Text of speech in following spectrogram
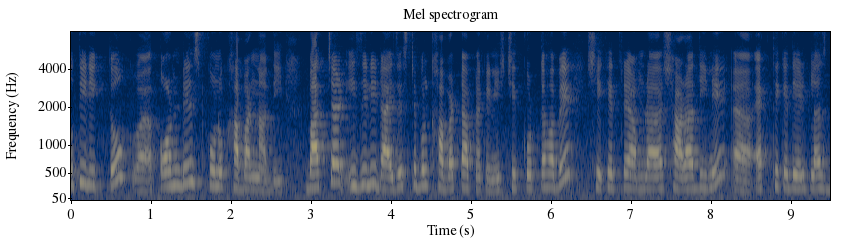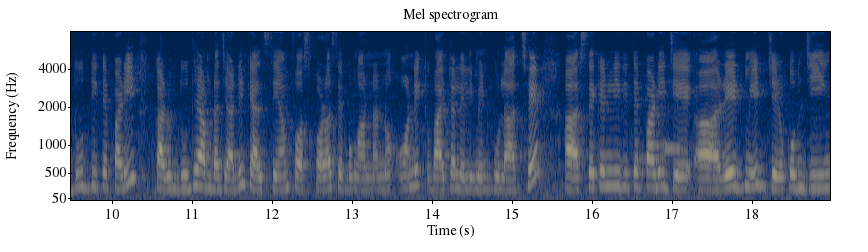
অতিরিক্ত কনডেন্সড কোনো খাবার না দিই। বাচ্চার ইজিলি ডাইজেস্টেবল খাবারটা আপনাকে নিশ্চিত করতে হবে, সেক্ষেত্রে আমরা সারা দিনে এক থেকে দেড় গ্লাস দুধ দিতে পারি। কারণ দুধে আমরা জানি ক্যালসিয়াম, ফসফরাস এবং অন্যান্য অনেক ভাইটাল এলিমেন্টগুলো আছে। সেকেন্ডলি দিতে পারি যে রেড মিট যেরকম জিঙ্ক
